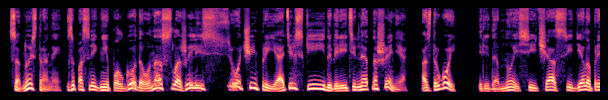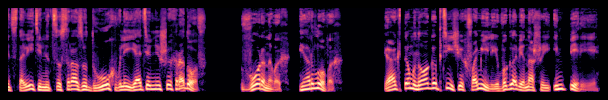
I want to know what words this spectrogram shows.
С одной стороны, за последние полгода у нас сложились очень приятельские и доверительные отношения, а с другой, передо мной сейчас сидела представительница сразу двух влиятельнейших родов — Вороновых и Орловых. Как-то много птичьих фамилий во главе нашей империи.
